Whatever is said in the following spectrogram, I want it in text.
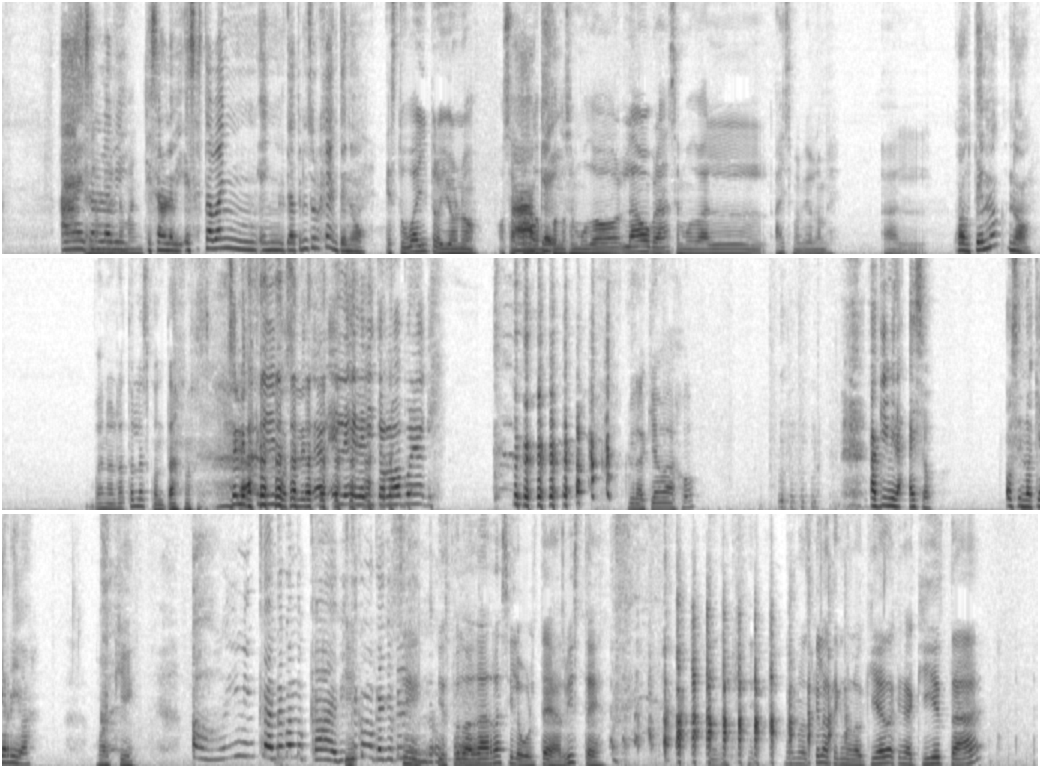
Ah, esa El no la vi. la. Esa no la vi. Esa estaba en, en el Teatro Insurgente, ¿no? Estuvo ahí, pero yo no. O sea, Ah, cuando, cuando se mudó la obra, se mudó al... Ay, se me olvidó el nombre. Al... ¿Cuauhtémoc? No. Bueno, al rato les contamos. Se lo escribo. se lo- el, el- el editor lo va a poner aquí. Mira, aquí abajo. Aquí, mira, eso. O si no, aquí arriba. O aquí. Ay, me encanta cuando cae. ¿Viste Y- cómo cayó? Qué sí, lindo. y después lo agarras y lo volteas, ¿viste? No, no, es que la tecnología que aquí está.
